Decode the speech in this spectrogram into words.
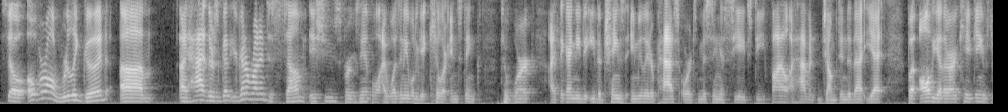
So overall, really good. Um, I had there's gonna you're gonna run into some issues. For example, I wasn't able to get Killer Instinct to work. I think I need to either change the emulator pass or it's missing a CHD file. I haven't jumped into that yet, but all the other arcade games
